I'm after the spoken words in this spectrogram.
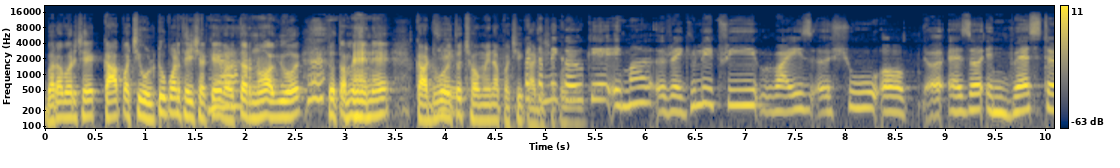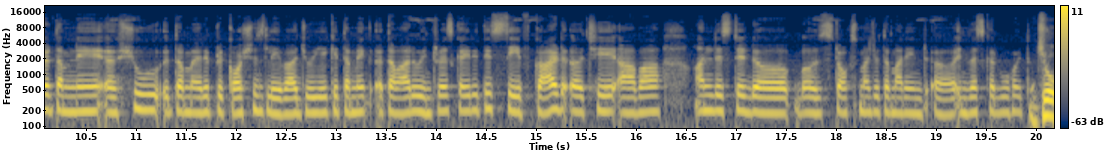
બરાબર છે? કા પછી ઉલટું પણ થઈ શકે વળતર ન આવ્યું હોય તો તમે એને કાઢવું હોય તો છ મહિના પછી કાઢી શકો તમે કહ્યું કે એમાં રેગ્યુલેટરી વાઇઝ શું એઝ અ ઇન્વેસ્ટર તમને શું તમારે પ્રિકોશન્સ લેવા જોઈએ કે તમે તમારું ઇન્ટરેસ્ટ કઈ રીતે સેફગાર્ડ છે આવા અનલિસ્ટેડ સ્ટોક્સમાં જો તમારે ઇન્વેસ્ટ કરવું હોય તો? જો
